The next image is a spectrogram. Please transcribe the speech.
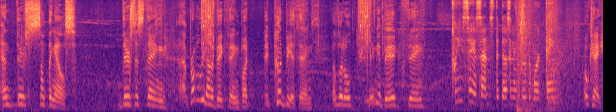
And there's something else. There's this thing. Uh, probably not a big thing, but it could be a thing. A little, maybe a big thing. Please say a sentence that doesn't include the word thing. Okay.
